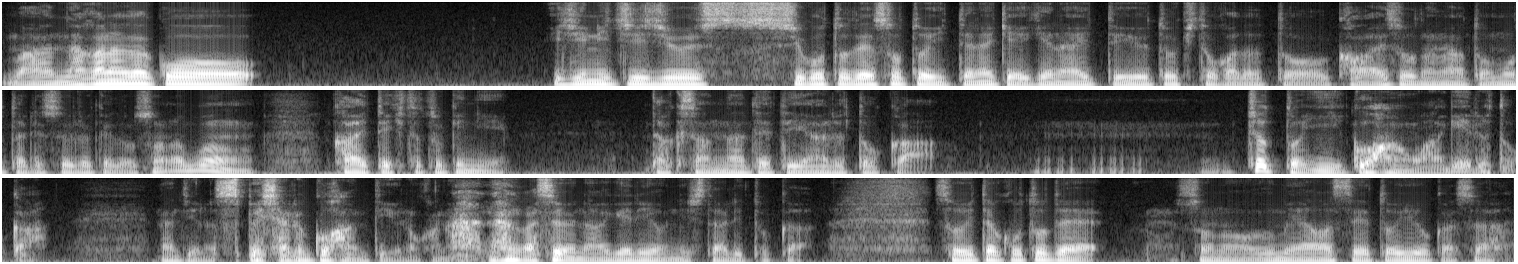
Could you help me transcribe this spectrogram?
まあなかなかこう一日中仕事で外行ってなきゃいけないっていう時とかだとかわいそうだなと思ったりするけどその分帰ってきた時にたくさん撫でてやるとか、ちょっといいご飯をあげるとか。なんていうのスペシャルご飯っていうのかな なんかそういうのあげるようにしたりとかそういったことでその埋め合わせというかさ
